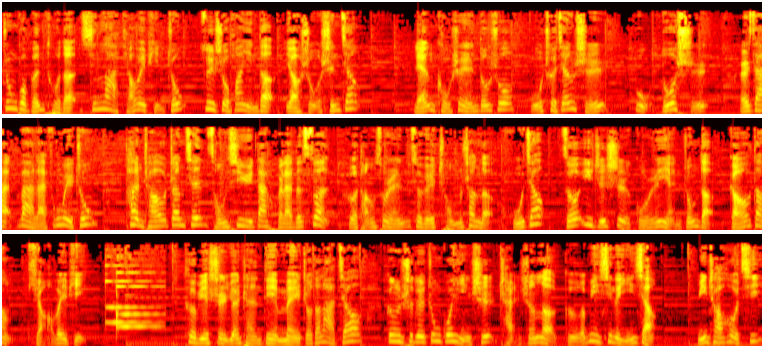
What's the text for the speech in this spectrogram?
中国本土的辛辣调味品中最受欢迎的要数生姜，连孔圣人都说不撤姜时不多食。而在外来风味中，汉朝张骞从西域带回来的蒜和唐宋人最为崇尚的胡椒，则一直是古人眼中的高档调味品。特别是原产地美洲的辣椒，更是对中国饮食产生了革命性的影响。明朝后期，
